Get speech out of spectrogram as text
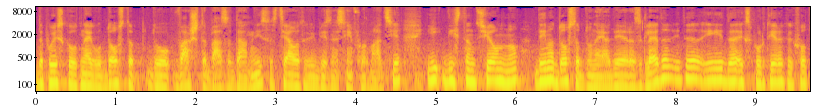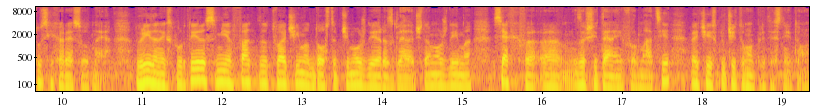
да поиска от него достъп до вашата база данни с цялата ви бизнес информация и дистанционно да има достъп до нея, да я разгледа и да, и да експортира каквото си хареса от нея. Дори да не експортира, самия факт за това, че има достъп, че може да я разгледа, че там може да има всякаква а, защитена информация, вече е изключително притеснително.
